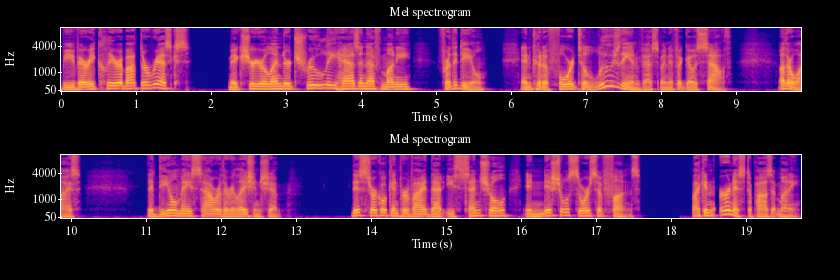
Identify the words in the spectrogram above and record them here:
Be very clear about the risks Make sure your lender truly has enough money for the deal and could afford to lose the investment if it goes south. Otherwise, the deal may sour the relationship. This circle can provide that essential initial source of funds, like an earnest deposit money.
